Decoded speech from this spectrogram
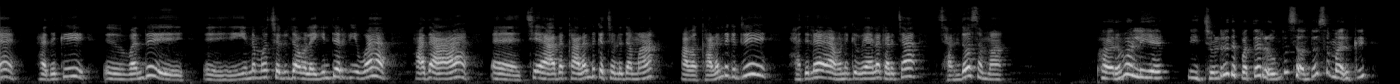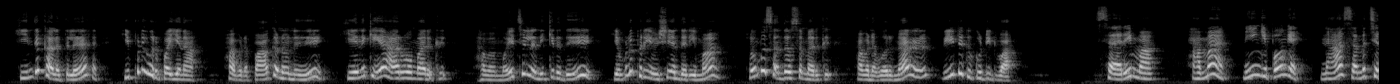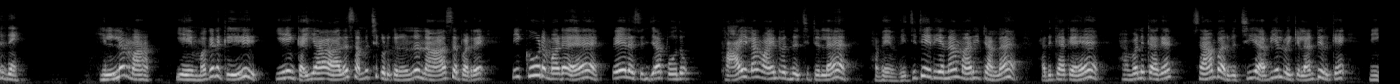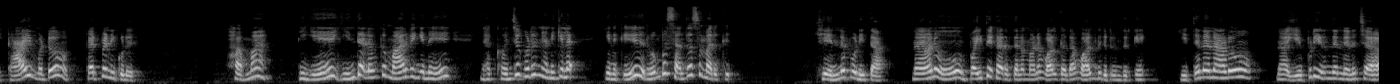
அதுக்கு வந்து என்னமோ சொல்லுது அவளை இன்டர்வியூவா அதா சே அதை கலந்துக்க சொல்லுதம்மா. அவன் கலந்துக்கிட்டு அதில் அவனுக்கு வேலை கிடைச்சா சந்தோஷமா பரவாயில்லையே. நீ சொல்றத பார்த்தா ரொம்ப சந்தோஷமா இருக்கு. இந்த காலத்துல இப்படி ஒரு பையனா? அவனை பார்க்கணும்னு எனக்கே ஆர்வமா இருக்கு. அவன் முயற்சியில நிக்கிறது எவ்வளவு பெரிய விஷயம் தெரியுமா? ரொம்ப சந்தோஷமா இருக்கு. அவனை ஒரு நாள் வீட்டுக்கு கூட்டிட்டு வா. சரிம்மா. அம்மா நீங்கள் போங்க. நான் சமைச்சிருந்தேன் இல்லம்மா. என் மகனுக்கு என் கையால சமைச்சு கொடுக்கணும்னு நான் ஆசைப்படுறேன். நீ கூட மாட வேலை செஞ்சா போதும். காயெல்லாம் வாங்கிட்டு வந்து வச்சுட்டுல. அவன் வெஜிடேரியனா மாறிட்டான்ல. அதுக்காக அவனுக்காக சாம்பார் வச்சு அவியல் வைக்கலான்ட்டு இருக்கேன். நீ காய் மட்டும் கட் பண்ணி கொடு. அம்மா நீங்க இந்த அளவுக்கு மாறுவீங்கன்னு நான் கொஞ்சம் கூட நினைக்கல. எனக்கு ரொம்ப சந்தோஷமா இருக்கு. என்ன புனிதா நானும் பைத்தியக்காரத்தனமான வாழ்க்கை தான் வாழ்ந்துகிட்டு இருந்திருக்கேன். இத்தனை நாளும் நான் எப்படி இருந்தேன்னு நினைச்சா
